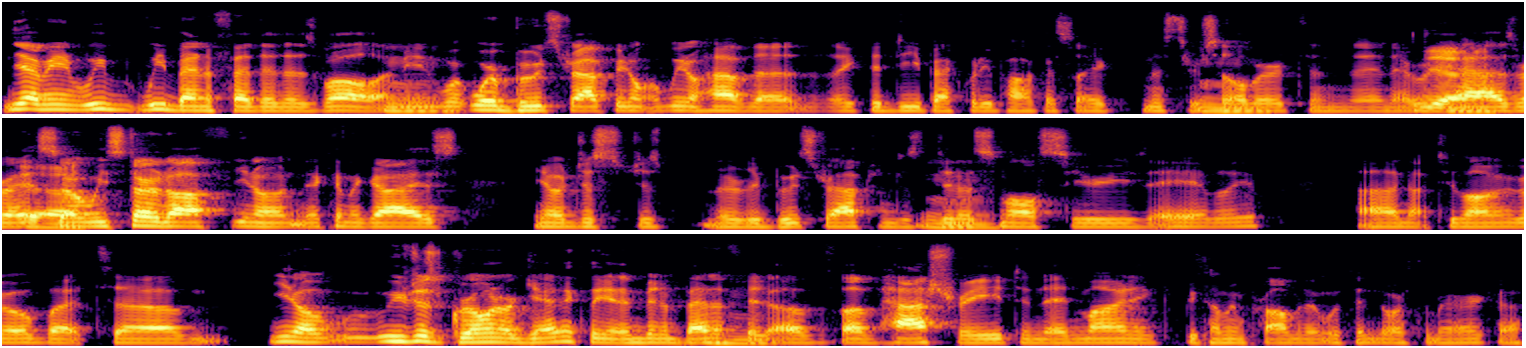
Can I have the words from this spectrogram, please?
Yeah, I mean, we we benefited as well. I Mm. mean, we're, we're bootstrapped. We don't we don't have the like the deep equity pockets like Mr. Mhm. Silbert and, and everybody Yeah, has, right? yeah. So we started off, you know, Nick and the guys, you know, just just literally bootstrapped and just did a Mhm. small Series A, I believe, uh, not too long ago. But um, you know, we've just grown organically and been a benefit Mhm. of of hash rate and, and mining becoming prominent within North America.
